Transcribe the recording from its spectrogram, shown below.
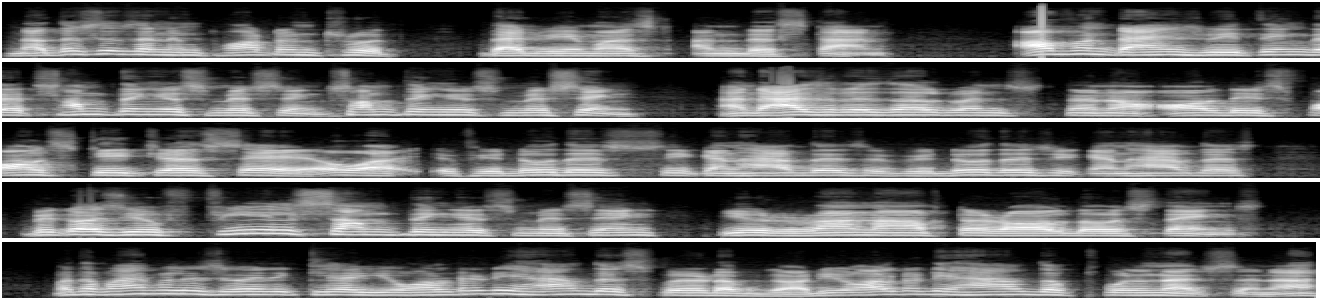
Now, this is an important truth that we must understand. Oftentimes, we think that something is missing, something is missing, and as a result, when you know all these false teachers say, "Oh, if you do this, you can have this. If you do this, you can have this," because you feel something is missing, you run after all those things. But the Bible is very clear. You already have the Spirit of God. You already have the fullness, you know.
